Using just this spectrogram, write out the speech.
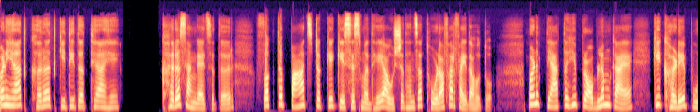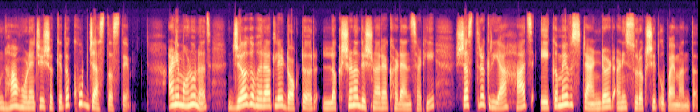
पण ह्यात खरंच किती तथ्य आहे? खरं सांगायचं तर फक्त पाच टक्के केसेसमध्ये औषधांचा थोडाफार फायदा होतो. पण त्यातही प्रॉब्लेम काय? की खडे पुन्हा होण्याची शक्यता खूप जास्त असते. आणि म्हणूनच जगभरातले डॉक्टर लक्षणं दिसणाऱ्या खड्यांसाठी शस्त्रक्रिया हाच एकमेव स्टँडर्ड आणि सुरक्षित उपाय मानतात.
